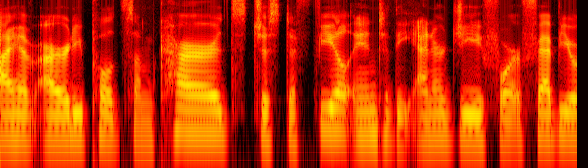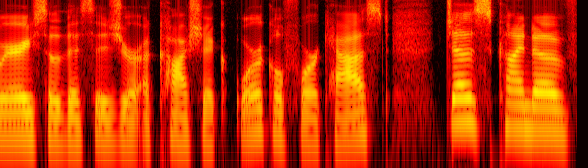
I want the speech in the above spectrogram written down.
I have already pulled some cards just to feel into the energy for February. So, this is your Akashic Oracle forecast, just kind of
